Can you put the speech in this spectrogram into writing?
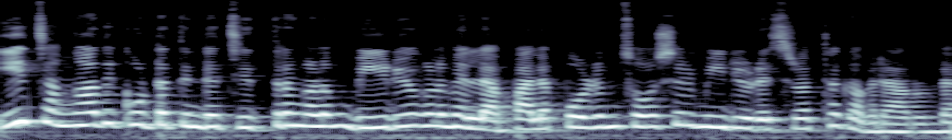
ഈ ചങ്ങാതിക്കൂട്ടത്തിന്റെ ചിത്രങ്ങളും വീഡിയോകളുമെല്ലാം പലപ്പോഴും സോഷ്യൽ മീഡിയയുടെ ശ്രദ്ധ കവരാറുണ്ട്.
